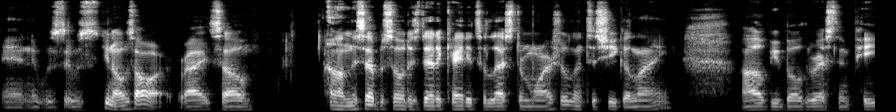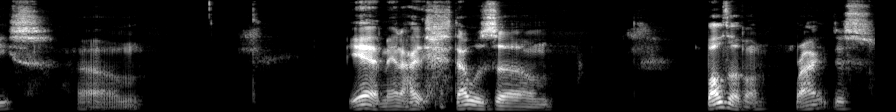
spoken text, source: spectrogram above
and it was it was you know it was hard, right? So. Um, this episode is dedicated to Lester Marshall and Tashieka Lane. I hope you both rest in peace. Um, yeah, man, I that was um, both of them, right? Just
